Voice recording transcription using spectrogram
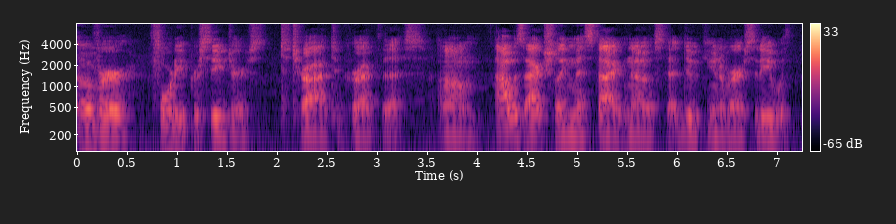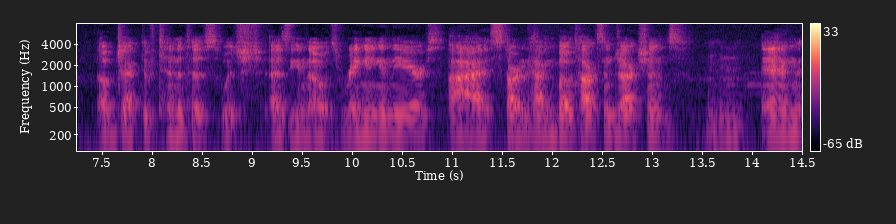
over 40 procedures to try to correct this. Um, I was actually misdiagnosed at Duke University with objective tinnitus, which, as you know, is ringing in the ears. I started having Botox injections, and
